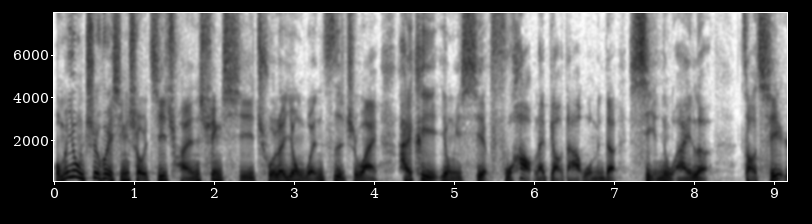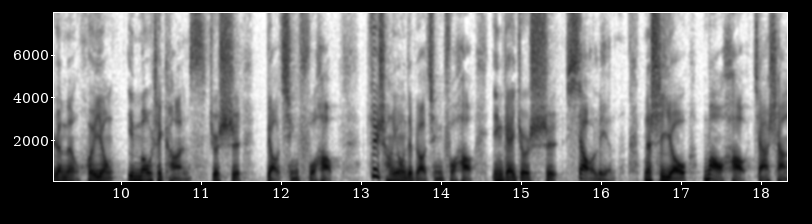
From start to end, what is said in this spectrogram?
我们用智慧型手机传讯息，除了用文字之外，还可以用一些符号来表达我们的喜怒哀乐。 早期人们会用 emoticons，就是表情符号。最常用的表情符号应该就是笑脸，那是由冒号加上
